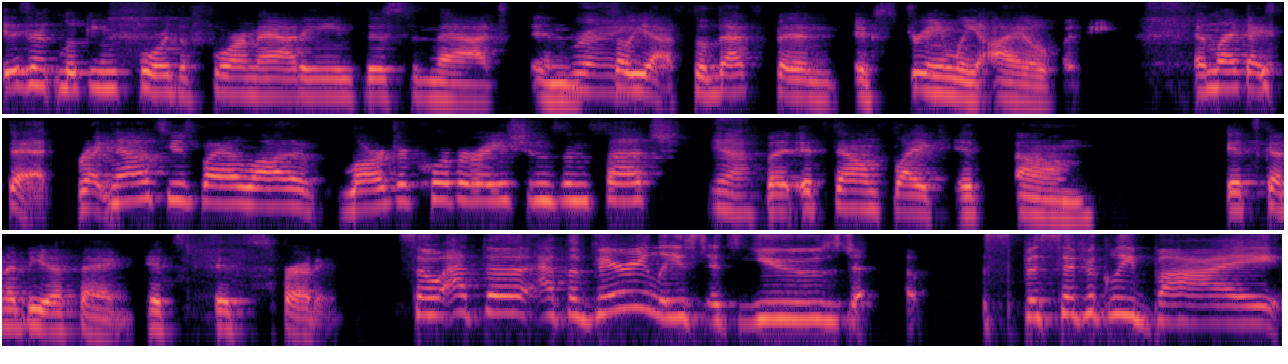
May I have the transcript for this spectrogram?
isn't looking for the formatting, this and that. And right. so, yeah, so that's been extremely eye opening. And like I said, right now it's used by a lot of larger corporations and such. Yeah. But it sounds like it's, um, it's going to be a thing. It's it's spreading. So at the at the very least, it's used specifically by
